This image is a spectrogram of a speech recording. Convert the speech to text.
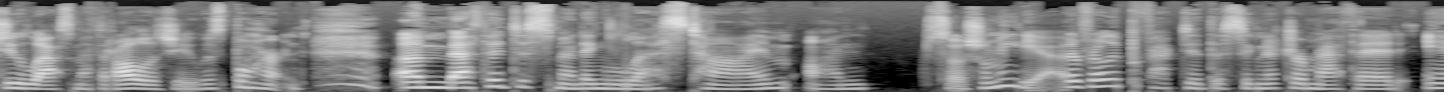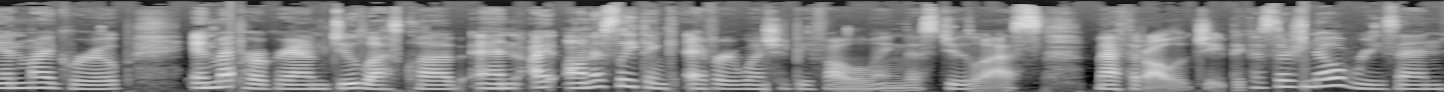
do less methodology was born, a method to spending less time on social media. I've really perfected the signature method in my group, in my program, Do Less Club, and I honestly think everyone should be following this Do Less methodology because there's no reason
